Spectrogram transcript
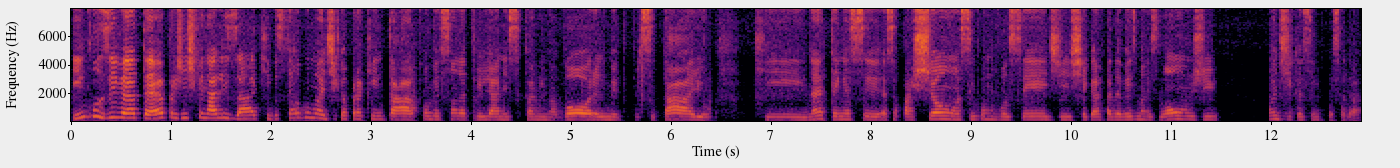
Inclusive, até pra gente finalizar aqui, você tem alguma dica para quem tá começando a trilhar nesse caminho agora, no meio publicitário, que né, tem esse, essa paixão, assim como você, de chegar cada vez mais longe? Uma dica assim que você dá.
